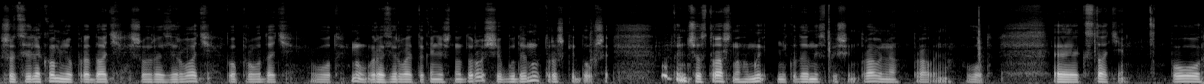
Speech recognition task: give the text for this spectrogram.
що ціляком його продати, що розірвати, попродати. От. Ну, розірвати, то, звісно, дорожче буде, ну трошки довше. Ну, то нічого страшного, ми нікуди не спішимо. Правильно? Правильно. От. Е, кстати, по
